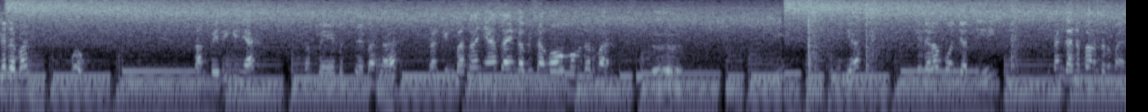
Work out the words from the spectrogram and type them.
Oke teman, wow, sampai dingin ya, sampai bersih basah. Saking basahnya saya nggak bisa ngomong teman. Ini, ini dia, ini adalah pohon jati. Kita nggak nebang teman,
